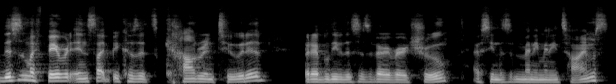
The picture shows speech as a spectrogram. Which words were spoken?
this is my favorite insight because it's counterintuitive, but I believe this is very very true. I've seen this many many times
